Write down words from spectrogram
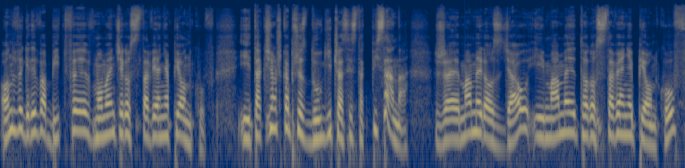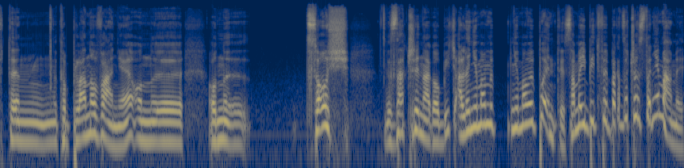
On wygrywa bitwy w momencie rozstawiania pionków. I ta książka przez długi czas jest tak pisana, że mamy rozdział i mamy to rozstawianie pionków, ten, to planowanie. On, e, on e, coś zaczyna robić, ale nie mamy, nie mamy puenty. Samej bitwy bardzo często nie mamy.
